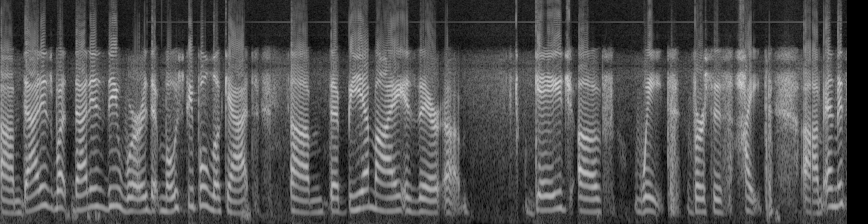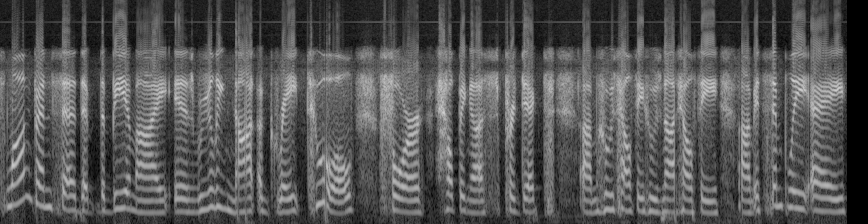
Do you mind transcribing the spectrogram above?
Um, that is what that is the word that most people look at. Um, the BMI is their um, gauge of weight versus height. Um, and it's long been said that the BMI is really not a great tool for helping us predict um, who's healthy, who's not healthy. Um, it's simply a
